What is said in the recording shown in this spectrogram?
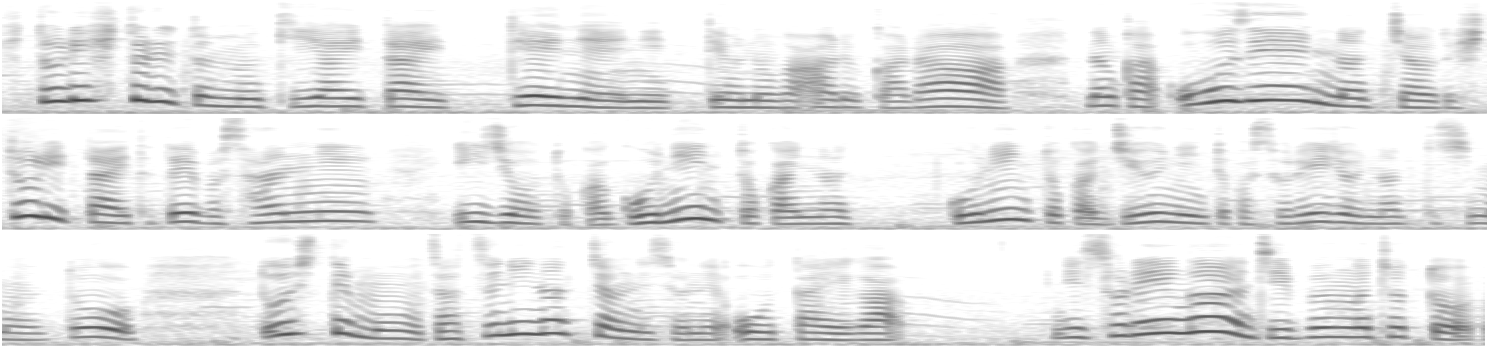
一人一人と向き合いたい丁寧にっていうのがあるからなんか大勢になっちゃうと1人対例えば3人以上とか5人とかになっ5人とか10人とかそれ以上になってしまうとどうしても雑になっちゃうんですよね応対が。でそれが自分がちょっと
